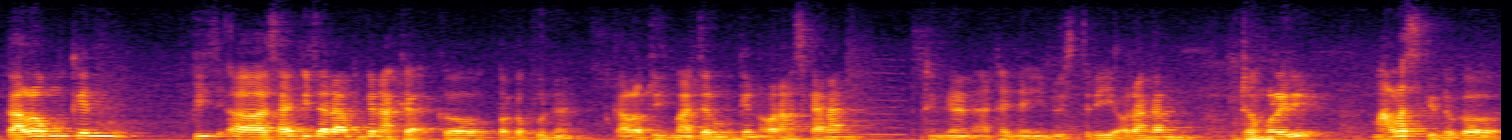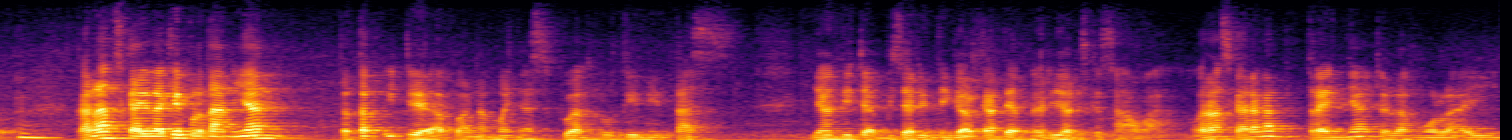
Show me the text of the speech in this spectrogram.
kalau mungkin bi- eh, saya bicara mungkin agak ke perkebunan. Kalau di Macer mungkin orang sekarang dengan adanya industri orang kan udah mulai males gitu ke Mm. karena sekali lagi pertanian tetap ide apa namanya sebuah rutinitas yang tidak bisa ditinggalkan tiap hari harus ke sawah. Orang sekarang kan trennya adalah mulai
